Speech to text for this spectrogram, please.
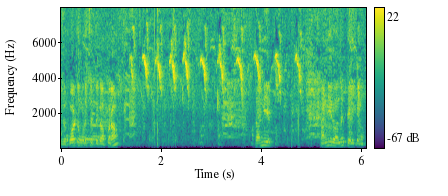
இது போட்டு முடிச்சதுக்கு அப்புறம் தண்ணீர். தண்ணீர் வந்து தெளிக்கணும்.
